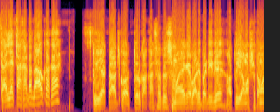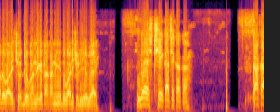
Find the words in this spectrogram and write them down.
তাহলে টাকাটা দাও কাকা। তুই এক কাজ কর তোর কাকার সাথে সময় একে বাড়ি পাঠিয়ে দে আর তুই আমার সাথে আমাদের বাড়ি চল ওখান থেকে টাকা নিয়ে তো বাড়ি চলে যাবে। বেশ ঠিক আছে কাকা। কাকা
